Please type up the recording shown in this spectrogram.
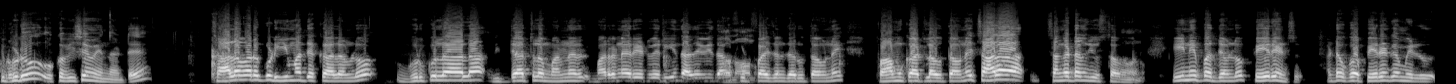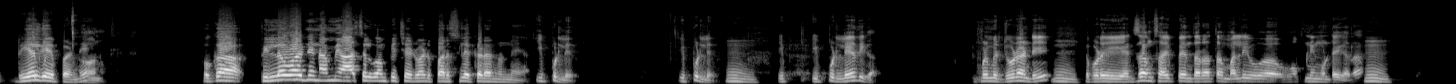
ఇప్పుడు ఒక విషయం ఏంటంటే చాలా వరకు కూడా ఈ మధ్య కాలంలో గురుకులాల విద్యార్థుల మరణ మరణ రేటు పెరిగింది. అదే విధంగా ఫుడ్. పాయిజన్ జరుగుతా ఉన్నాయి పాము కాట్లు అవుతా ఉన్నాయి చాలా సంఘటనలు చూస్తా ఉన్నాం. అవును. ఈ నేపథ్యంలో పేరెంట్స్ అంటే ఒక పేరెంట్గా మీరు రియల్గా చెప్పండి ఒక పిల్లవాడిని నమ్మి ఆశలు పంపించేటువంటి పరిస్థితులు ఎక్కడైనా ఉన్నాయా? ఇప్పుడు లేదు. ఇప్పుడు లేదు. ఇప్పుడు లేదు ఇక. ఇప్పుడు మీరు చూడండి ఇప్పుడు ఈ ఎగ్జామ్స్ అయిపోయిన తర్వాత మళ్ళీ ఓపెనింగ్ ఉంటాయి కదా.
